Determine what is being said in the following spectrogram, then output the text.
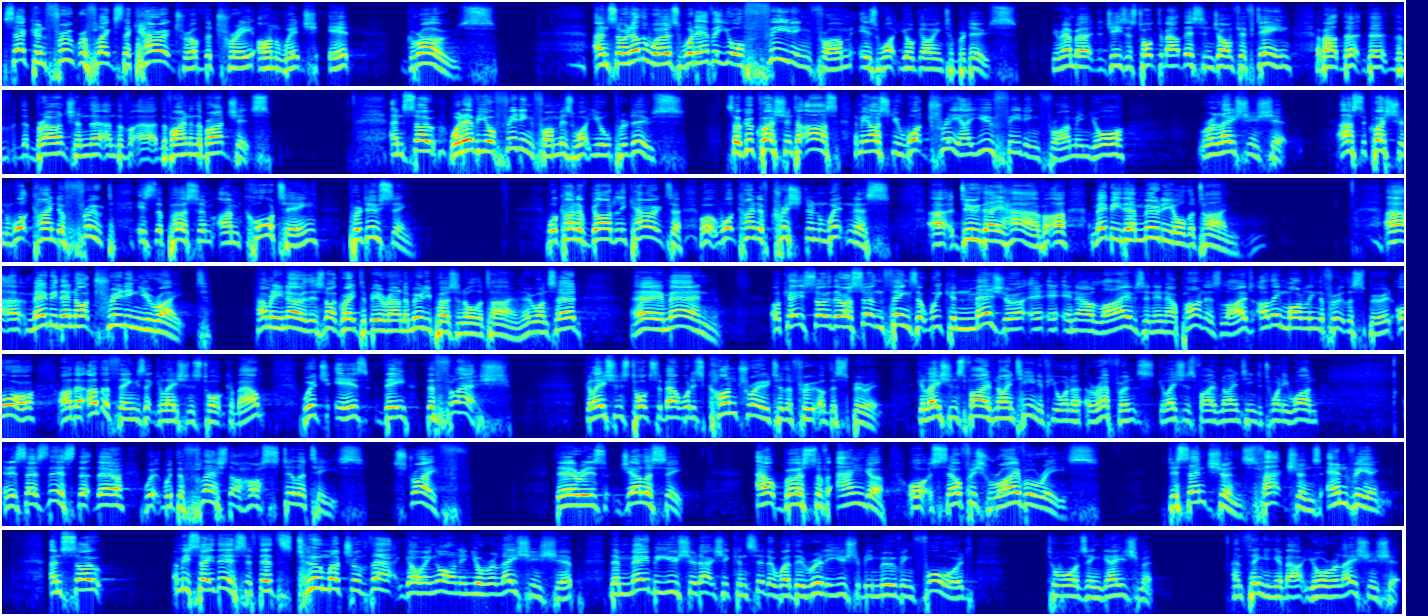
Second, fruit reflects the character of the tree on which it grows. And so, in other words, whatever you're feeding from is what you're going to produce. You remember Jesus talked about this in John 15 about the, the, the, the branch and, the, and the, uh, the vine and the branches. And so, whatever you're feeding from is what you'll produce. So, good question to ask. Let me ask you, what tree are you feeding from in your relationship? Ask the question, what kind of fruit is the person I'm courting producing? What kind of godly character? What kind of Christian witness uh, do they have? Uh, maybe they're moody all the time. Uh, uh maybe they're not treating you right. How many know that it's not great to be around a moody person all the time? Everyone said, Amen. Okay, so there are certain things that we can measure in, in, our lives and in our partners' lives. Are they modeling the fruit of the Spirit, or are there other things that Galatians talk about, which is the, the flesh? Galatians talks about what is contrary to the fruit of the Spirit. Galatians 5:19, if you want a reference, Galatians 5:19 to 21. And it says this that there with, with the flesh there are hostilities strife, there is jealousy, outbursts of anger, or selfish rivalries, dissensions, factions, envying. And so, let me say this if there's too much of that going on in your relationship, then maybe you should actually consider whether really you should be moving forward towards engagement and thinking about your relationship.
